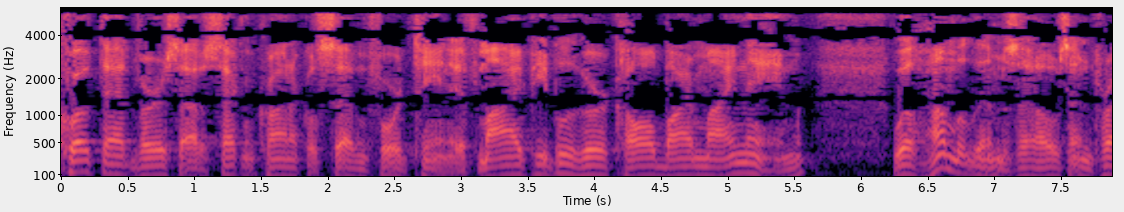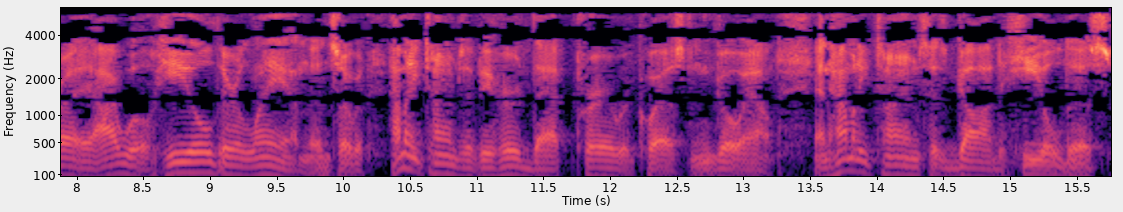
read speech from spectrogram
quote that verse out of Second Chronicles 7:14? If my people who are called by my name will humble themselves and pray, I will heal their land. And so, how many times have you heard that prayer request and go out? And how many times has God healed us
